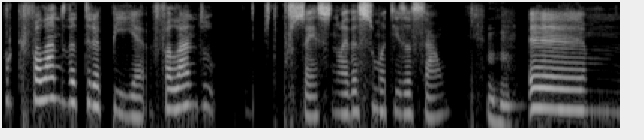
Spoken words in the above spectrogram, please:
porque falando da terapia, falando deste processo, não é? Da somatização, uhum. hum,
